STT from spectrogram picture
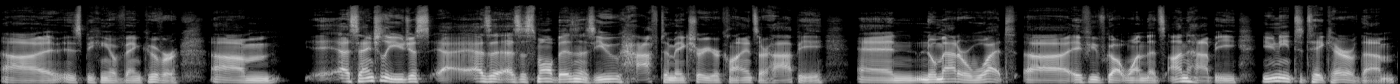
Uh, speaking of Vancouver. Um, essentially you just as a as a small business you have to make sure your clients are happy. And no matter what uh, if you've got one that's unhappy you need to take care of them.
